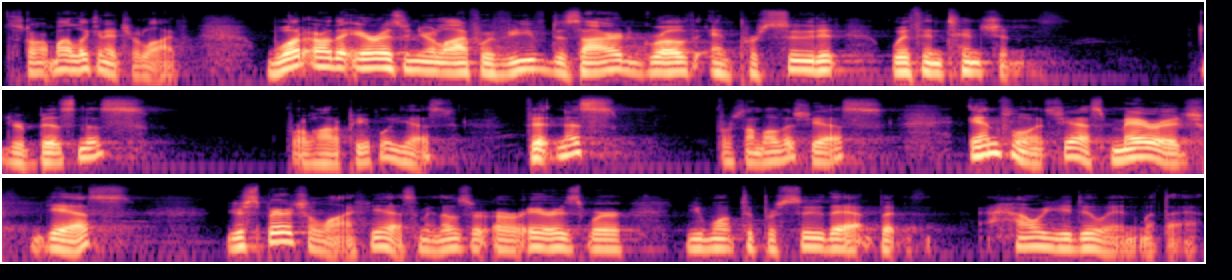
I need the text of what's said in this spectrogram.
Start by looking at your life. What are the areas in your life where you've desired growth and pursued it with intention? Your business, for a lot of people, yes. Fitness, for some of us, yes. Influence, yes. Marriage, yes. Your spiritual life, yes. I mean, those are, are areas where you want to pursue that, but how are you doing with that?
